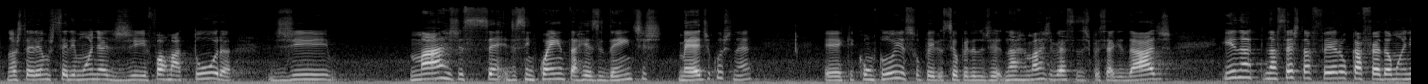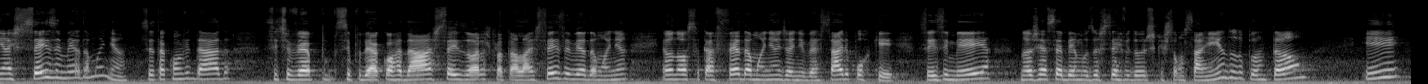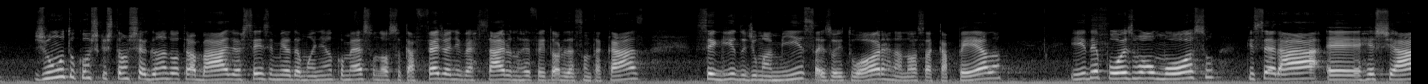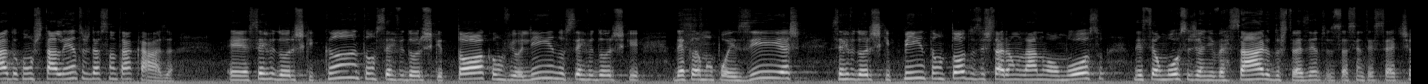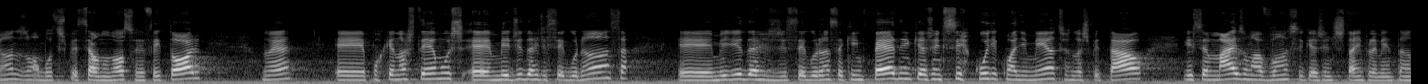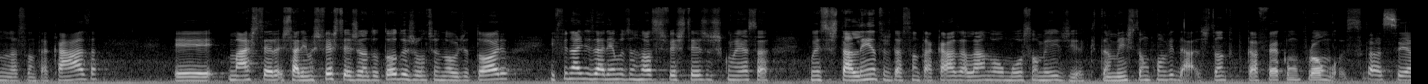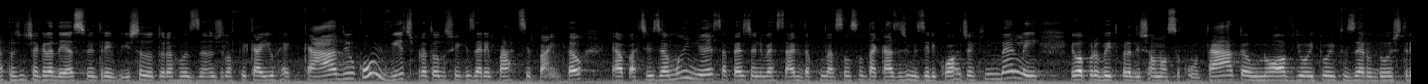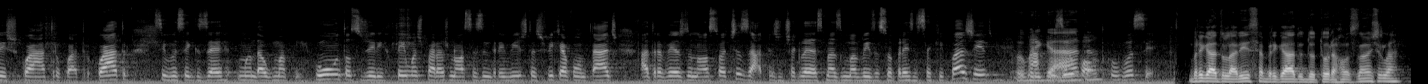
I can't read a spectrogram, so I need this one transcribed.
nós teremos cerimônia de formatura de mais de, 100, de 50 residentes médicos, né? É, que conclui o seu período de, nas mais diversas especialidades. E na, na sexta-feira, o café da manhã, às seis e meia da manhã. Você está convidada. Se, tiver, se puder acordar às seis horas para estar lá às seis e meia da manhã, é o nosso café da manhã de aniversário, porque seis e meia nós recebemos os servidores que estão saindo do plantão e junto com os que estão chegando ao trabalho, às seis e meia da manhã, começa o nosso café de aniversário no refeitório da Santa Casa, seguido de uma missa às oito horas na nossa capela, e depois um almoço que será é, recheado com os talentos da Santa Casa. É, servidores que cantam, servidores que tocam violino, servidores que declamam poesias, servidores que pintam, todos estarão lá no almoço, nesse almoço de aniversário dos 367 anos, um almoço especial no nosso refeitório, não é? é porque nós temos é, medidas de segurança, é, medidas de segurança que impedem que a gente circule com alimentos no hospital. Isso é mais um avanço que a gente está implementando na Santa Casa. É, mas estaremos festejando todos juntos no auditório e finalizaremos os nossos festejos com essa com esses talentos da Santa Casa lá no almoço ao meio-dia, que também estão convidados, tanto para o café como para o almoço. Tá certo, a gente agradece a sua entrevista, doutora Rosângela. Fica aí o recado e o convite para todos que quiserem participar. Então, é a partir de amanhã essa festa de aniversário da Fundação Santa Casa de Misericórdia aqui em Belém. Eu aproveito para deixar o nosso contato, é o 988023444. Se você quiser mandar alguma pergunta ou sugerir temas para as nossas entrevistas, fique à vontade através do nosso WhatsApp. A gente agradece mais uma vez a sua presença aqui com a gente gente. Obrigada. Marcos, eu volto com você. Obrigado, Larissa. Obrigado, doutora Rosângela.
